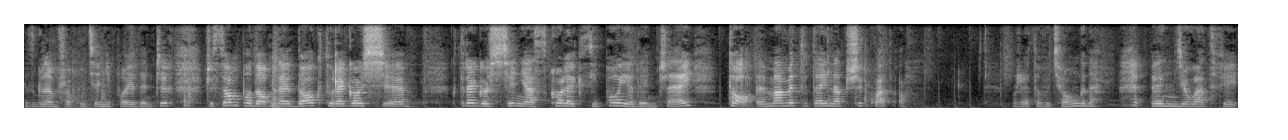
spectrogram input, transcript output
z Glam Shopu cieni pojedynczych, czy są podobne do któregoś, e, któregoś cienia z kolekcji pojedynczej, to mamy tutaj na przykład, o, może ja to wyciągnę, będzie łatwiej.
